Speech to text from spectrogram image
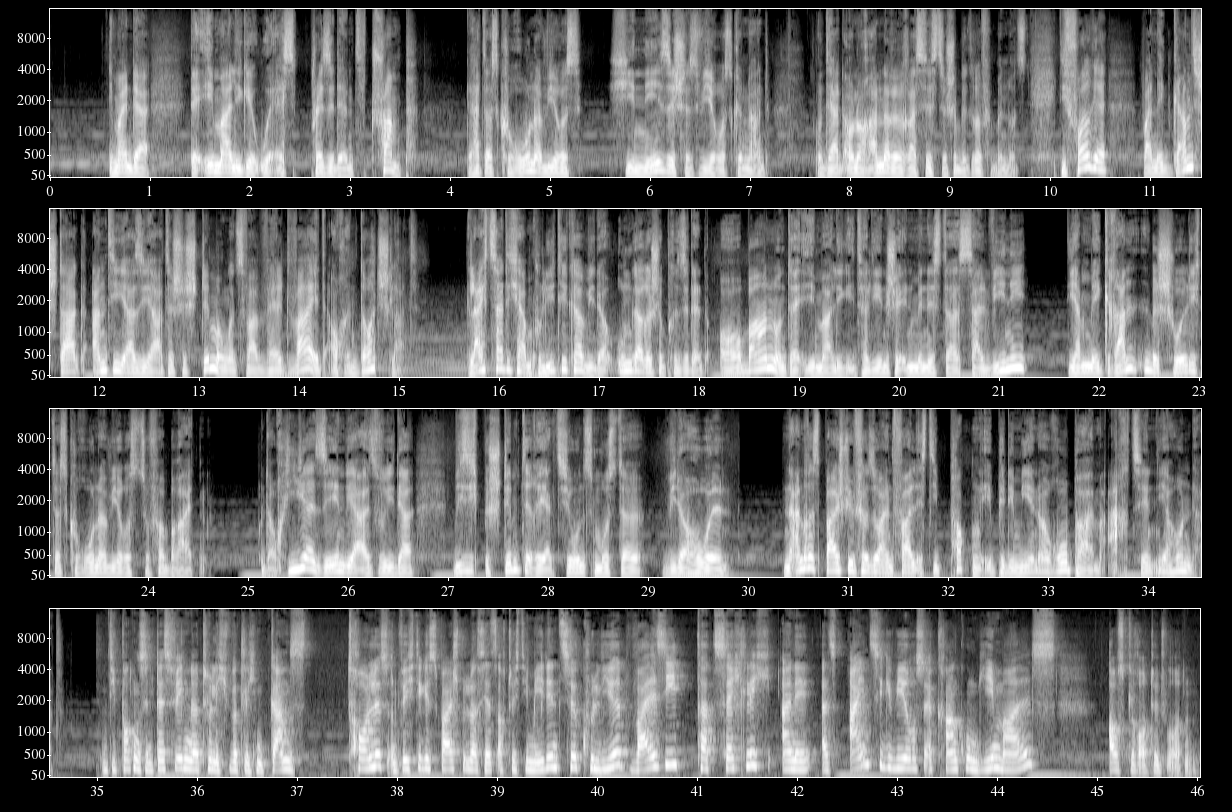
Ich meine, der, der ehemalige US-Präsident Trump, der hat das Coronavirus chinesisches Virus genannt. Und der hat auch noch andere rassistische Begriffe benutzt. Die Folge war eine ganz stark anti-asiatische Stimmung, und zwar weltweit, auch in Deutschland. Gleichzeitig haben Politiker wie der ungarische Präsident Orban und der ehemalige italienische Innenminister Salvini, die haben Migranten beschuldigt, das Coronavirus zu verbreiten. Und auch hier sehen wir also wieder, wie sich bestimmte Reaktionsmuster wiederholen. Ein anderes Beispiel für so einen Fall ist die Pockenepidemie in Europa im 18. Jahrhundert. Die Pocken sind deswegen natürlich wirklich ein ganz tolles und wichtiges Beispiel, was jetzt auch durch die Medien zirkuliert, weil sie tatsächlich eine als einzige Viruserkrankung jemals ausgerottet wurden.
